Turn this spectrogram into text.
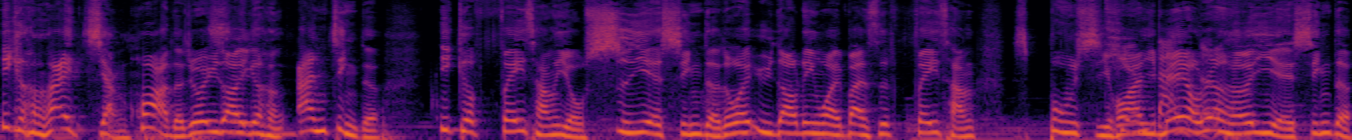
一个很爱讲话的就会遇到一个很安静的，一个非常有事业心的，都会遇到另外一半是非常不喜欢、没有任何野心的。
